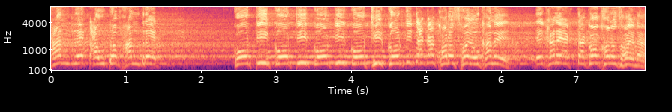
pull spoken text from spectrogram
হান্ড্রেড আউট অফ হান্ড্রেড কোটি কোটি কোটি কোটি কোটি টাকা খরচ হয় ওখানে। এখানে এক টাকাও খরচ হয় না।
